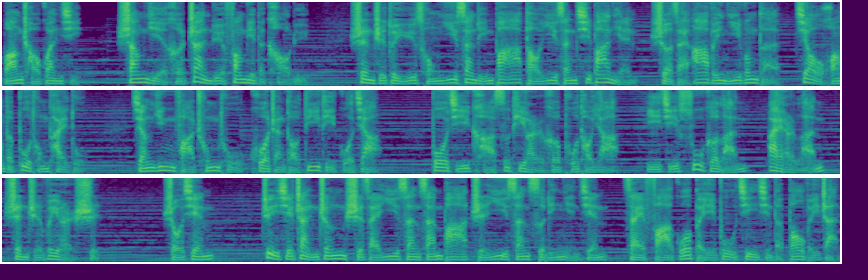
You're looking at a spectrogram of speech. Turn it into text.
王朝关系、商业和战略方面的考虑，甚至对于从1308到1378年设在阿维尼翁的教皇的不同态度，将英法冲突扩展到低地国家，波及卡斯提尔和葡萄牙，以及苏格兰、爱尔兰，甚至威尔士。首先。这些战争是在1338至1340年间在法国北部进行的包围战，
